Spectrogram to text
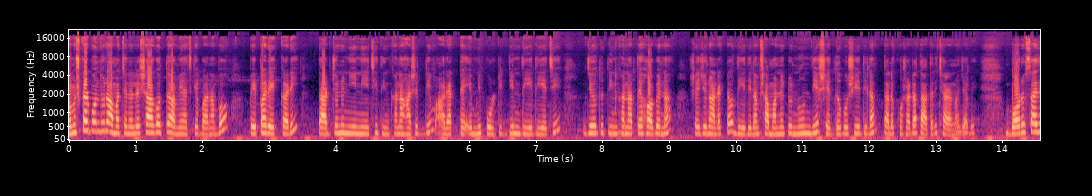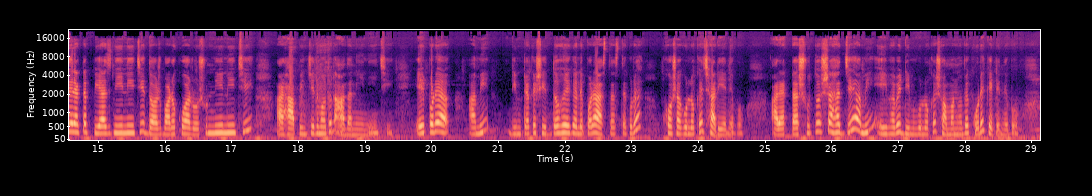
নমস্কার বন্ধুরা, আমার চ্যানেলে স্বাগত। আমি আজকে বানাবো পেপার এগ কারি। তার জন্য নিয়ে নিয়েছি তিনখানা হাঁসের ডিম আর একটা এমনি পোলট্রির ডিম দিয়ে দিয়েছি। যেহেতু তিনখানাতে হবে না, সেই জন্য আরেকটাও দিয়ে দিলাম। সামান্য একটু নুন দিয়ে সেদ্ধ বসিয়ে দিলাম, তাহলে খোসাটা তাড়াতাড়ি ছাড়ানো যাবে। বড় সাইজের একটা পেঁয়াজ নিয়ে নিয়েছি, দশ বারো কোয়া রসুন নিয়ে নিয়েছি আর হাফ ইঞ্চির মতন আদা নিয়ে নিয়েছি। এরপরে আমি ডিমটাকে সিদ্ধ হয়ে গেলে পরে আস্তে আস্তে করে খোসাগুলোকে ছাড়িয়ে নেব। আর একটা সুতোর সাহায্যে আমি এইভাবে ডিমগুলোকে সমানভাবে করে কেটে নেব।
